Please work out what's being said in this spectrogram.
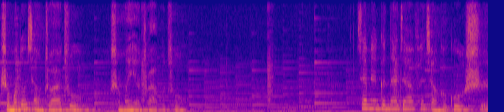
什么都想抓住，什么也抓不住。下面跟大家分享个故事。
